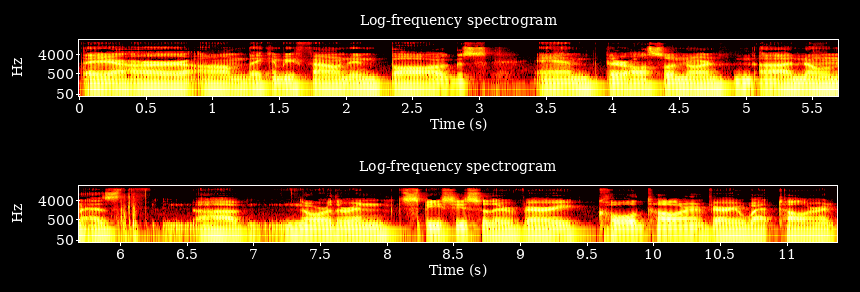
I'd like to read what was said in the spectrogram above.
They are um they can be found in bogs and they're also known uh, known as uh, northern species so they're very cold tolerant very wet tolerant.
